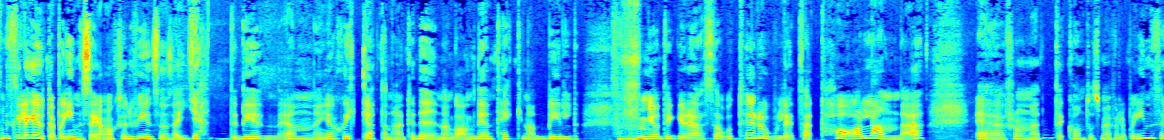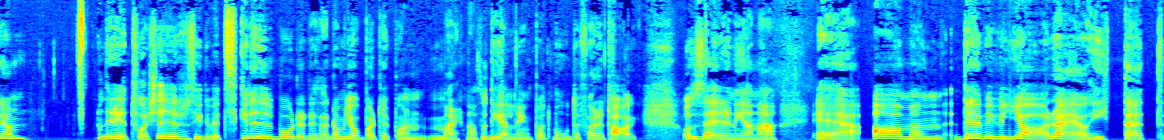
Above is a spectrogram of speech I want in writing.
Vi ska lägga ut det på Instagram också. Det finns en så jätte... Det är en, jag har skickat den här till dig någon gång. Det är en tecknad bild som jag tycker är så otroligt så talande. Eh, från ett konto som jag följer på Instagram. Det är två tjejer som sitter vid ett skrivbord. Och det är så här, de jobbar typ på en marknadsavdelning på ett modeföretag. Och så säger den ena eh, ja, men det vi vill göra är att hitta ett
